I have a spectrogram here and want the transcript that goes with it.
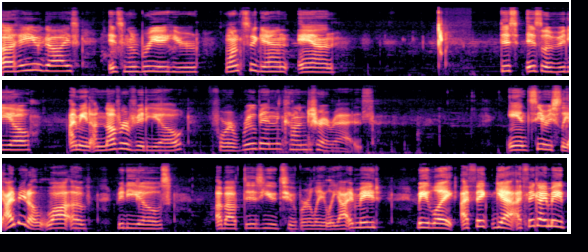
Uh, hey you guys, it's Nabria here once again, and this is a video, I mean another video for Ruben Contreras. And seriously, I made a lot of videos about this YouTuber lately. I made, made like, I think, yeah, I think I made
